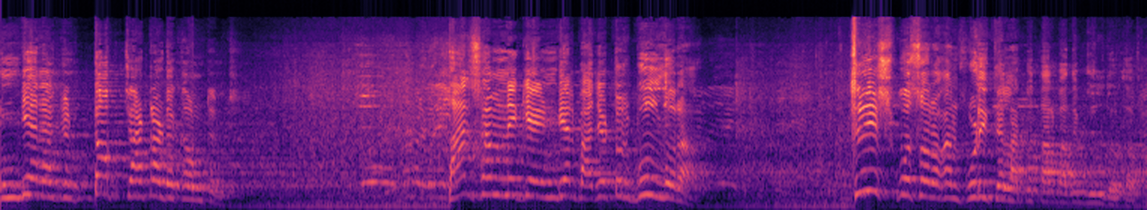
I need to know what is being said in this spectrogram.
ইন্ডিয়ার একজন টপ চার্টার্ড অ্যাকাউন্টেন্ট তার সামনে গিয়ে ইন্ডিয়ার বাজেটের বুল ধরা ত্রিশ বছর ওখান ফুড়িতে লাগবো, তার বাদে বুল ধরতে হবে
